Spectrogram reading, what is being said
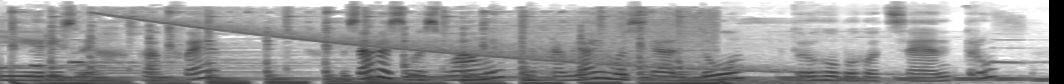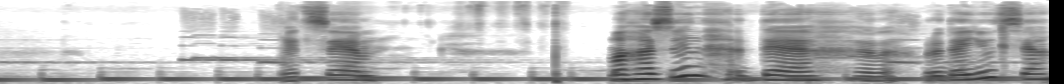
і різних кафе. Зараз ми з вами направляємося до торгового центру. Це магазин, де е, продаються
